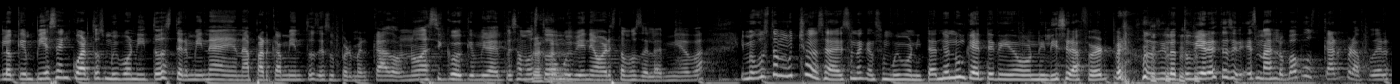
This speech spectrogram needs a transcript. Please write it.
lo que empieza en cuartos muy bonitos termina en aparcamientos de supermercado, ¿no? Así como que, mira, empezamos todo muy bien y ahora estamos de la mierda. Y me gusta mucho, o sea, es una canción muy bonita. Yo nunca he tenido un Illicit Affair, pero si lo tuviera, esta sería... Es más, lo voy a buscar para poder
